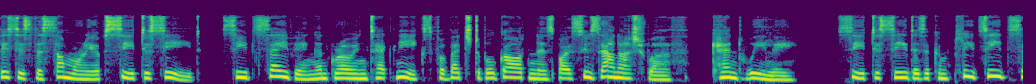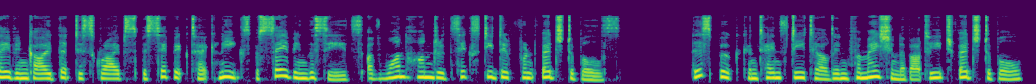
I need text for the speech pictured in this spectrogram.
This is the summary of Seed to Seed, Seed Saving and Growing Techniques for Vegetable Gardeners by Suzanne Ashworth, Kent Whealy. Seed to Seed is a complete seed saving guide that describes specific techniques for saving the seeds of 160 different vegetables. This book contains detailed information about each vegetable,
